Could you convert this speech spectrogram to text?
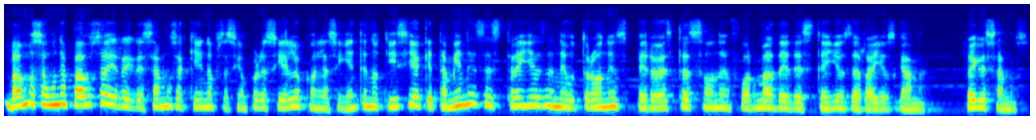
vamos a una pausa y regresamos aquí en Obsesión por el Cielo con la siguiente noticia que también es estrellas de neutrones, pero estas son en forma de destellos de rayos gamma. Regresamos.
